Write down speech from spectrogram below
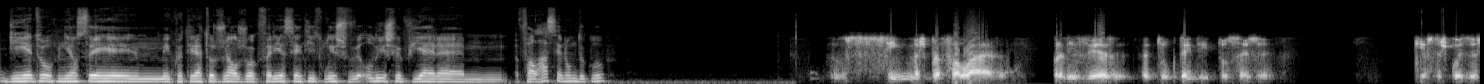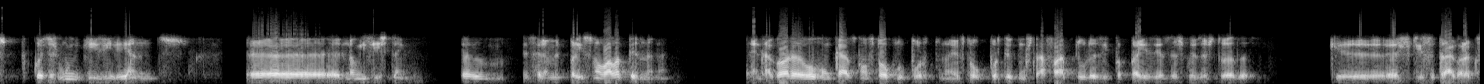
E em tua opinião, se, enquanto diretor do Jornal do Jogo, faria sentido Luís, Luís Vieira hum, falasse em nome do clube? Sim, mas para falar, para dizer aquilo que tem dito, ou seja, que estas coisas, coisas muito evidentes uh, não existem, uh, sinceramente, para isso não vale a pena. É? Ainda agora houve um caso com o Futebol Clube Porto, não é? O Futebol Clube Porto teve que mostrar faturas e papéis e essas coisas todas que a Justiça está agora que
